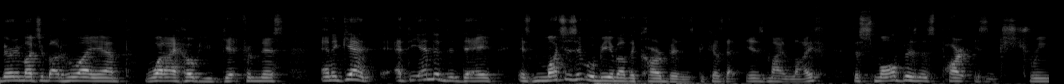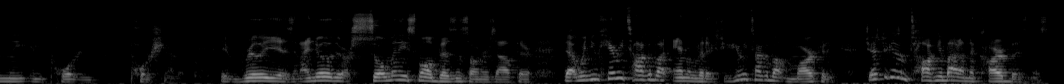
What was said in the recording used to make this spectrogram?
very much about who I am, what I hope you get from this. And again, at the end of the day, as much as it will be about the car business, because that is my life, the small business part is an extremely important portion of it. It really is. And I know there are so many small business owners out there that when you hear me talk about analytics, you hear me talk about marketing, just because I'm talking about it in the car business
